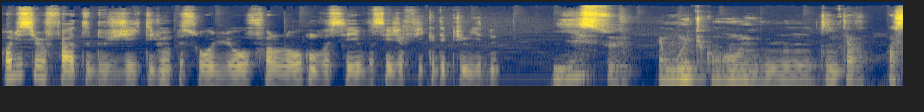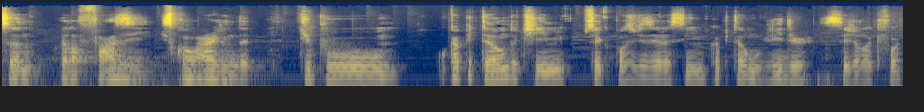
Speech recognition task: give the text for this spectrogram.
Pode ser o fato do jeito de uma pessoa olhou, falou com você e você já fica deprimido. Isso é muito comum em quem está passando pela fase escolar ainda. Tipo, o capitão do time, sei que eu posso dizer assim, o capitão, o líder, seja lá o que for,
